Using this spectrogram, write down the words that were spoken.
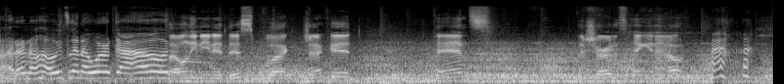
I don't know how it's gonna work out. I only needed this black jacket, pants, the shirt is hanging out.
